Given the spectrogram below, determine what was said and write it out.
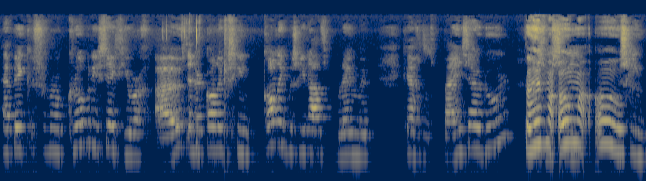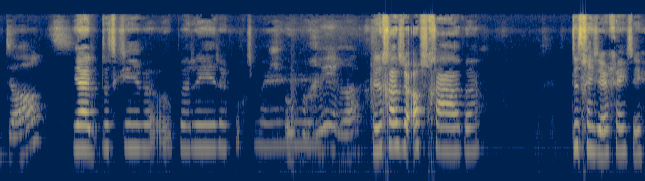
heb ik een soort van knoppen die steekt heel erg uit. En daar kan ik misschien, kan ik misschien later problemen mee krijgen dat het pijn zou doen. Dat heeft mijn oma ook. Misschien dat. Ja, dat kun je wel opereren volgens mij. Opereren. En dan gaan ze er afschaven. Doet geen zeer, geen zeer.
